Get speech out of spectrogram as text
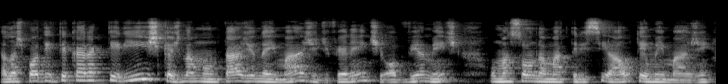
elas podem ter características na montagem da imagem diferente. Obviamente, uma sonda matricial tem uma imagem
